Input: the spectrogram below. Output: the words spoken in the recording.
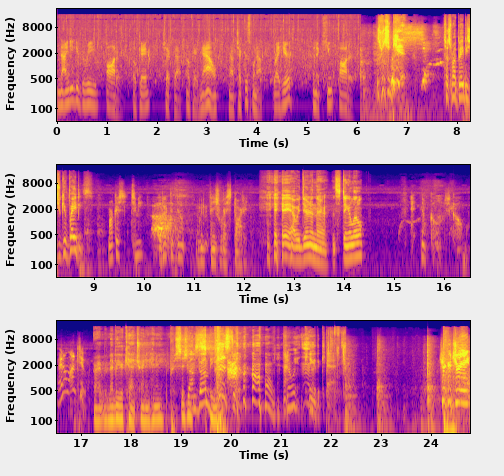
90 degree otter. Okay, check that. Okay, now, now check this one out. Right here, an acute otter. That's what you get. Touch my babies, you get rabies. Marcus, Timmy, go back to the dump. I'm gonna finish what I started. Hey, how we doing in there? It sting a little? No, go, just go. I don't want to. All right, remember your cat training, Henry. Precision, speed. Oh, Joey, king of the mm. cats. Trick or treat.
